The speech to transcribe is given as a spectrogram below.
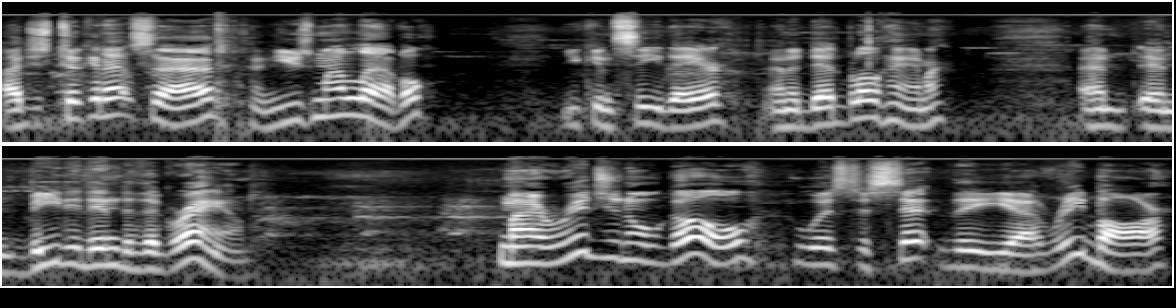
I just took it outside and used my level, you can see there, and a dead blow hammer, and, and beat it into the ground. My original goal was to set the uh, rebar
